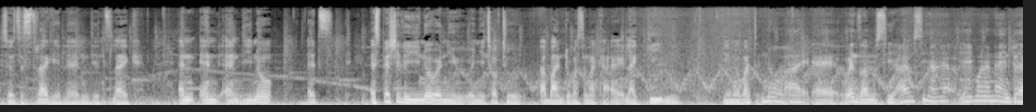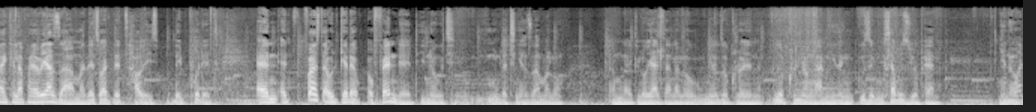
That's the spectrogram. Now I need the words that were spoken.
so it's a struggle and it's like and and and you know it's especially you know when you when you talk to abantu basemakhaya like kimi you know but no i uh, wenzani usi ayi usi uyayibona na into yakhe lapha? Uyazama. That's what that's how they, they put it. And at first i would get offended you know ukuthi umuntu athi ngiyazama lo. I'm like lo uyadlala lo mina kuzokhulunywa ngami ngize kuze umhlaba uziyophela you know you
